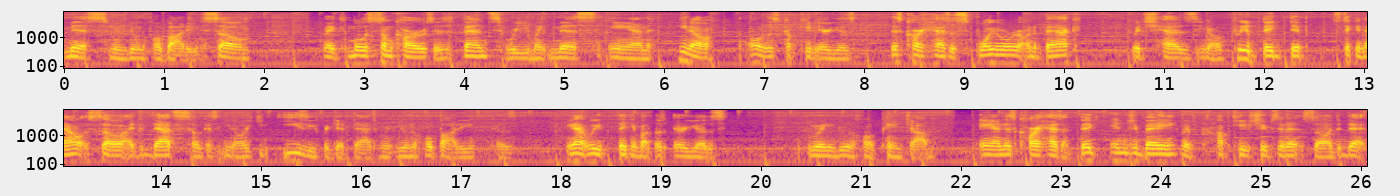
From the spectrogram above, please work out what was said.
miss when you're doing the whole body. So like most some cars there's vents where you might miss and you know all those complicated areas. This car has a spoiler on the back which has you know pretty big dip sticking out so I did that so because you know you can easily forget that when you're doing the whole body because you're not really thinking about those areas when you're doing the whole paint job and this car has a big engine bay with complicated shapes in it so I did that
